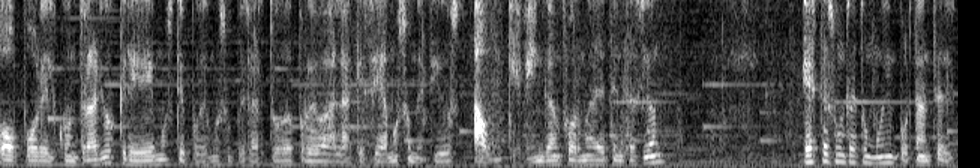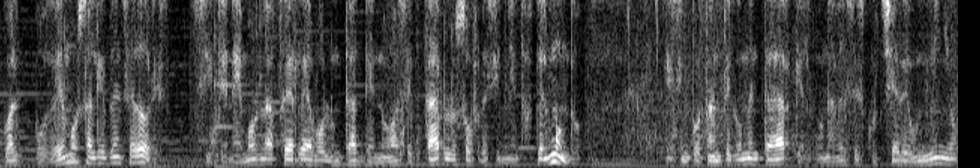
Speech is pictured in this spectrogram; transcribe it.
¿O por el contrario creemos que podemos superar toda prueba a la que seamos sometidos aunque venga en forma de tentación? Este es un reto muy importante del cual podemos salir vencedores si tenemos la férrea voluntad de no aceptar los ofrecimientos del mundo. Es importante comentar que alguna vez escuché de un niño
